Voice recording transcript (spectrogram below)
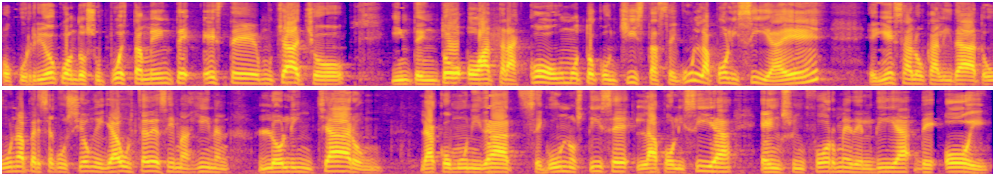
ocurrió cuando supuestamente este muchacho intentó o atracó un motoconchista, según la policía, ¿eh? en esa localidad. Hubo una persecución y ya ustedes se imaginan, lo lincharon la comunidad, según nos dice la policía en su informe del día de hoy.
